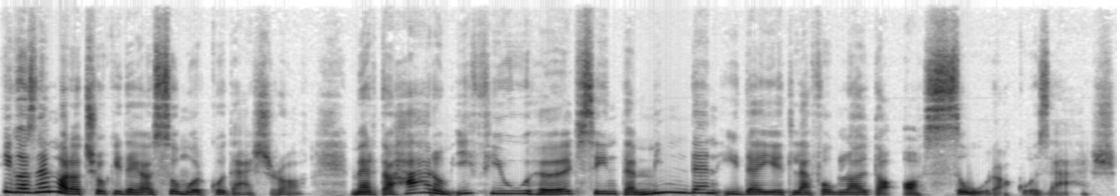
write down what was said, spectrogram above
Igaz, nem maradt sok ideje a szomorkodásra, mert a három ifjú hölgy szinte minden idejét lefoglalta a szórakozás.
